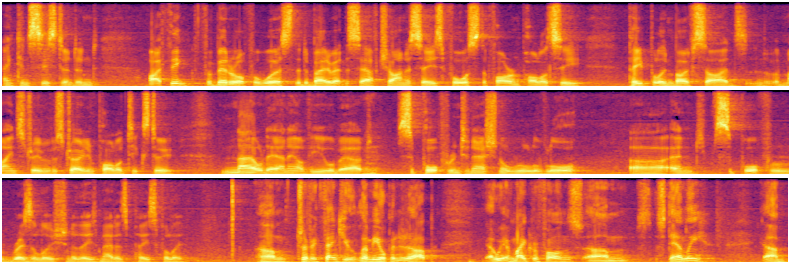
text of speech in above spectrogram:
and consistent. And I think, for better or for worse, the debate about the South China Sea has forced the foreign policy people in both sides of the mainstream of Australian politics to nail down our view about mm. support for international rule of law uh, and support for resolution of these matters peacefully. Um, terrific, thank you. Let me open it up. Uh, we have microphones. Um, Stanley, uh,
